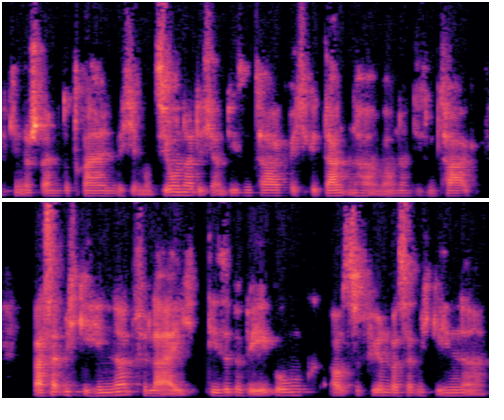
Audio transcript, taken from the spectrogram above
Die Kinder schreiben dort rein, welche Emotionen hatte ich an diesem Tag, welche Gedanken haben waren an diesem Tag. Was hat mich gehindert, vielleicht diese Bewegung auszuführen? Was hat mich gehindert,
